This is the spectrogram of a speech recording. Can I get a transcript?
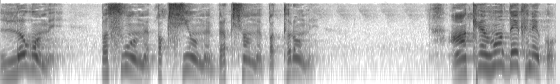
लोगों में, पशुओं में, पक्षियों में, वृक्षों में, पत्थरों में। आँखें हों देखने को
